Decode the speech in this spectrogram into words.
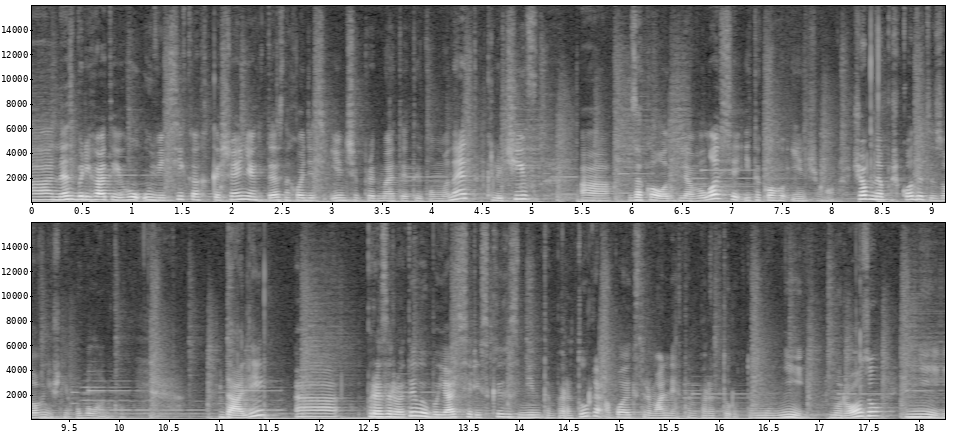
а, не зберігати його у відсіках, кишенях, де знаходяться інші предмети типу монет, ключів, а, заколок для волосся і такого іншого, щоб не пошкодити зовнішню оболонку. Далі е, презервативи бояться різких змін температури або екстремальних температур. Тому ні морозу, ні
